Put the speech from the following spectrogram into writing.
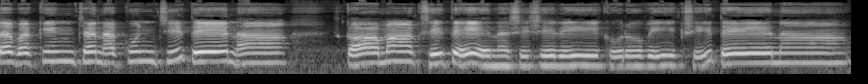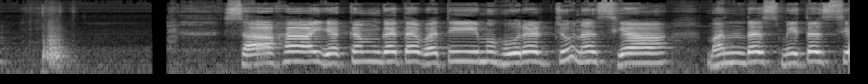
ತವ ಕಿಂಚನ ಕುಂಚಿತೇನ కామాక్షితేన శిశిరీ కురు వీక్షితేన సాహాయకం గతవతీ ముహురర్జునస్య मन्दस्मितस्य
